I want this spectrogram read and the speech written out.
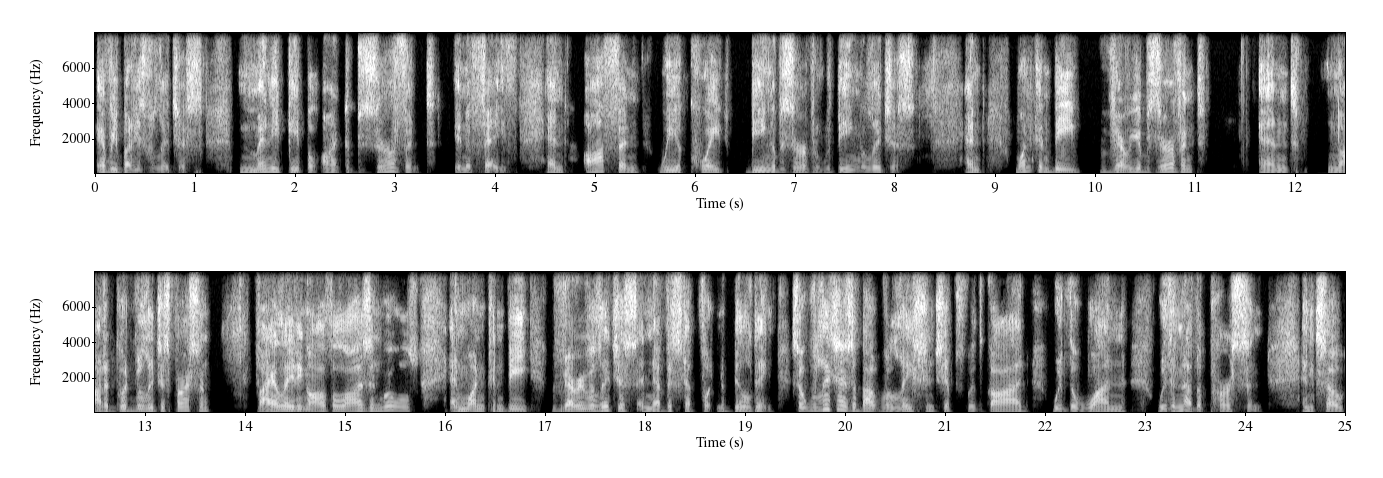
Everybody's religious. Many people aren't observant in a faith and often we equate being observant with being religious. And one can be very observant and not a good religious person, violating all the laws and rules. And one can be very religious and never step foot in a building. So religion is about relationships with God, with the one, with another person. And so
